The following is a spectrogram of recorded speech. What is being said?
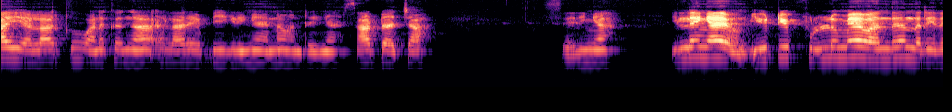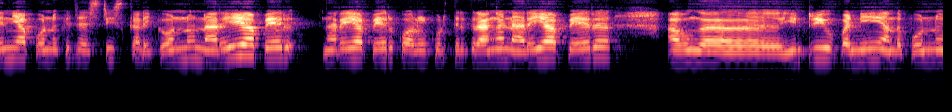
ஹாய் எல்லாருக்கும் வணக்கங்க. எல்லாரும் எப்படி இருக்கிறீங்க? என்ன பண்ணுறீங்க சாப்பிட்டாச்சா? சரிங்க. இல்லைங்க. யூடியூப் ஃபுல்லுமே வந்து இந்த ரிதன்யா பொண்ணுக்கு ஜஸ்டிஸ் கிடைக்கும்னு நிறையா பேர் நிறையா பேர் குரல் கொடுத்துருக்குறாங்க. நிறையா பேர் அவங்க இன்டர்வியூ பண்ணி அந்த பொண்ணு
